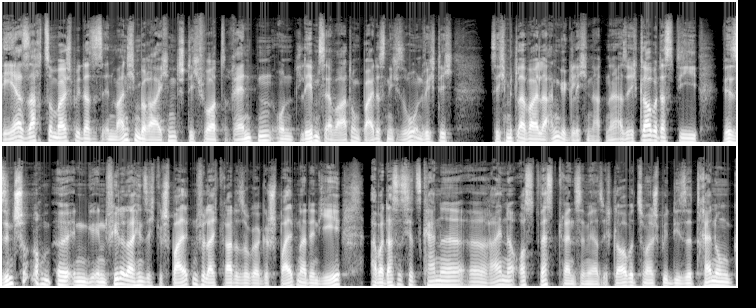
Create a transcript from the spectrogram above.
der sagt zum Beispiel, dass es in manchen Bereichen, Stichwort Renten und Lebenserwartung, beides nicht so unwichtig, sich mittlerweile angeglichen hat. Ne? Also ich glaube, dass die, wir sind schon noch äh, in, in vielerlei Hinsicht gespalten, vielleicht gerade sogar gespaltener denn je, aber das ist jetzt keine äh, reine Ost-West-Grenze mehr. Also ich glaube zum Beispiel diese Trennung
